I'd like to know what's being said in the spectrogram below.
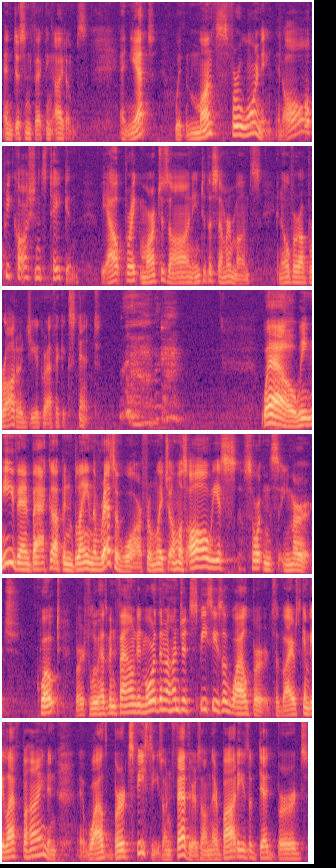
and disinfecting items. And yet, with months for warning and all precautions taken, the outbreak marches on into the summer months and over a broader geographic extent. Well, we need then back up and blame the reservoir from which almost all reassortants emerge. Quote, bird flu has been found in more than 100 species of wild birds. The virus can be left behind in wild birds' feces, on feathers, on their bodies of dead birds,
